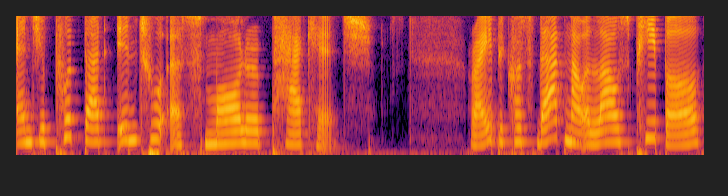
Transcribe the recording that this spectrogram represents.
and you put that into a smaller package right? Because that now allows people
